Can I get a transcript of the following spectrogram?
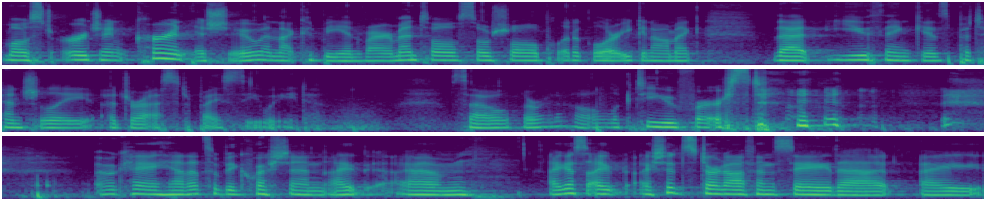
most urgent current issue, and that could be environmental, social, political, or economic, that you think is potentially addressed by seaweed? So, Loretta, I'll look to you first. Okay, yeah, that's a big question. I, um, I guess I, I should start off and say that I,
